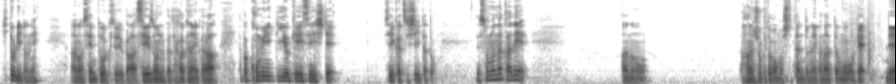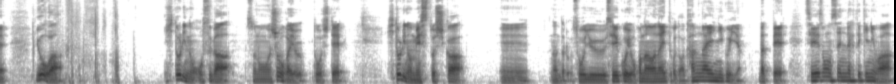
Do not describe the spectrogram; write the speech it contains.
一人のね、あの戦闘力というか生存力が高くないから、やっぱコミュニティを形成して生活していたと。で、その中で、あの、繁殖とかもしてたんじゃないかなって思うわけ。で、要は、一人のオスが、その生涯を通して、一人のメスとしか、えー、なんだろう、そういう性行為を行わないってことは考えにくいじゃん。だって、生存戦略的には、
